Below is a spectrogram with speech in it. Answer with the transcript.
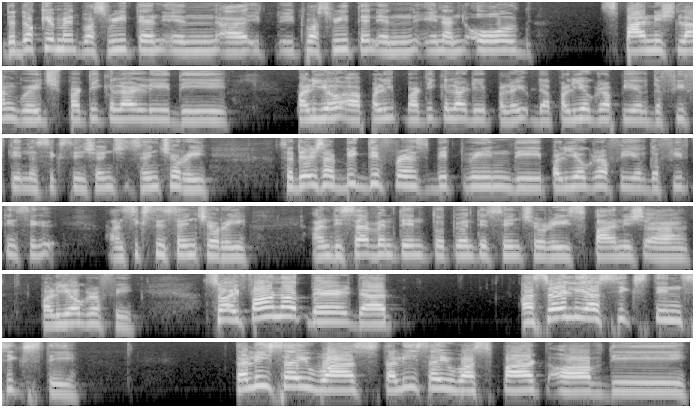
The document was written in uh, it, it was written in in an old Spanish language, particularly the paleo, uh, particularly the paleography of the 15th and 16th century. So there's a big difference between the paleography of the 15th and 16th century and the 17th to 20th century Spanish uh, paleography. So I found out there that as early as 1660, Talisay was Talisay was part of the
